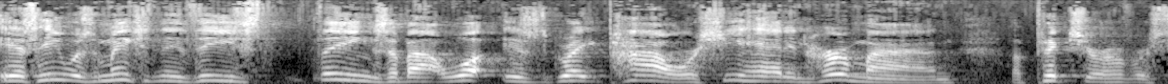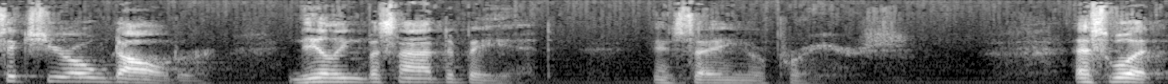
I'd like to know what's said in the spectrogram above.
as he was mentioning these things about what is great power, she had in her mind a picture of her six year old daughter kneeling beside the bed and saying her prayers. That's what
